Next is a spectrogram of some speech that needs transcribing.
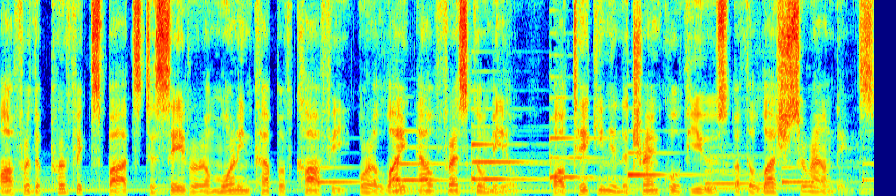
offer the perfect spots to savor a morning cup of coffee or a light al fresco meal, while taking in the tranquil views of the lush surroundings.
